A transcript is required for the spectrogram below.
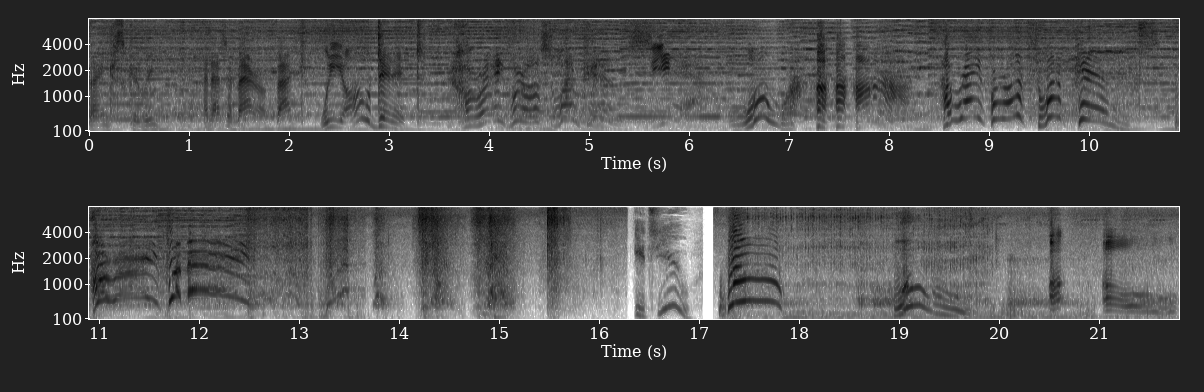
Thanks, Skibby. And as a matter of fact, we all did it. Hooray for us Webkinz! Yeah! Whoa! Ha ha ha! Hooray for us Webkinz! Hooray for me! It's you. Woo! Woo! Uh-oh.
